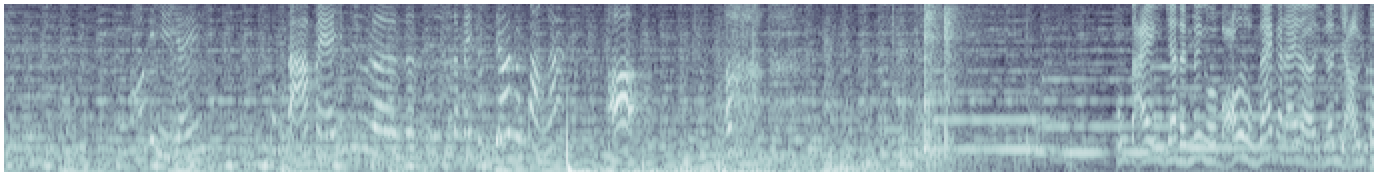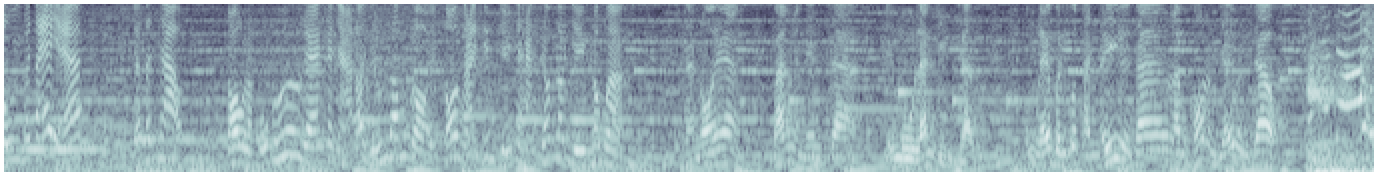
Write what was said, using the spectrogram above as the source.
Nói cái gì vậy? Con tạ mẹ giống như là là, là mẹ sắp chết không bằng á. Ờ cũng tại gia đình mấy người bỏ cái thùng rác ở đây là nên vợ tôi mới té vậy á. Giờ tính sao? Con là con ứa gan cái nhà đó dữ lắm rồi tối ngày kiếm chuyện với hàng xóm láng giềng không à? Người ta nói á bán anh em xa để mua láng giềng gần. Không lẽ mình có thành ý người ta làm khó làm dễ mình sao? Anh ơi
